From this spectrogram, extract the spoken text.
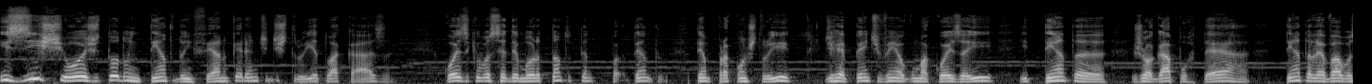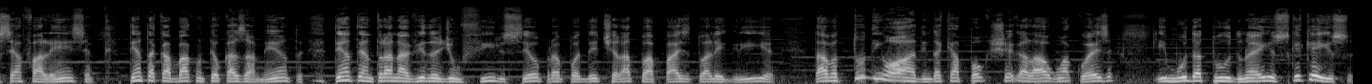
Existe hoje todo um intento do inferno querendo te destruir a tua casa coisa que você demorou tanto tempo, tempo, para construir, de repente vem alguma coisa aí e tenta jogar por terra, tenta levar você à falência, tenta acabar com o teu casamento, tenta entrar na vida de um filho seu para poder tirar tua paz e tua alegria. Tava tudo em ordem, daqui a pouco chega lá alguma coisa e muda tudo, não é isso? O que, que é isso?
